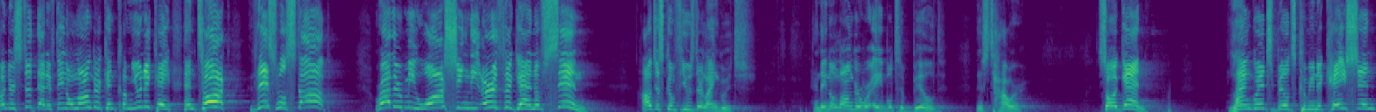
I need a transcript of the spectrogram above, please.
understood that if they no longer can communicate and talk, this will stop. Rather me washing the earth again of sin. I'll just confuse their language. And they no longer were able to build this tower. So again, language builds communication,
